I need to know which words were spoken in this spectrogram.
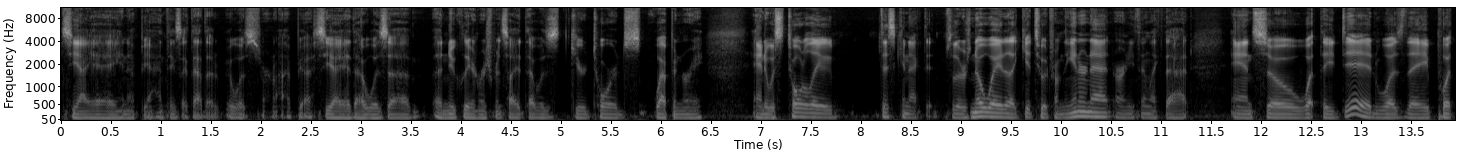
CIA and FBI and things like that. That it was or not FBI, CIA. That was a, a nuclear enrichment site that was geared towards weaponry, and it was totally disconnected. So there was no way to like get to it from the internet or anything like that. And so what they did was they put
